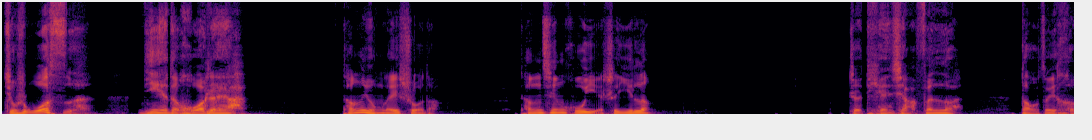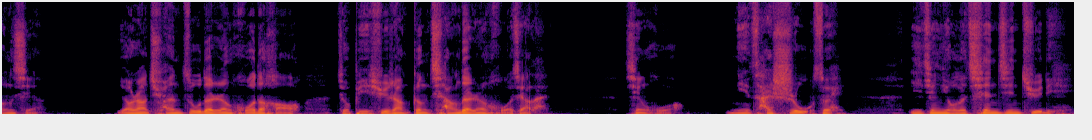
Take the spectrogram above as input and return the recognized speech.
就是我死，你也得活着呀。”滕永雷说道。滕青虎也是一愣。这天下纷乱，盗贼横行，要让全族的人活得好，就必须让更强的人活下来。青虎。你才十五岁，已经有了千斤巨力，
